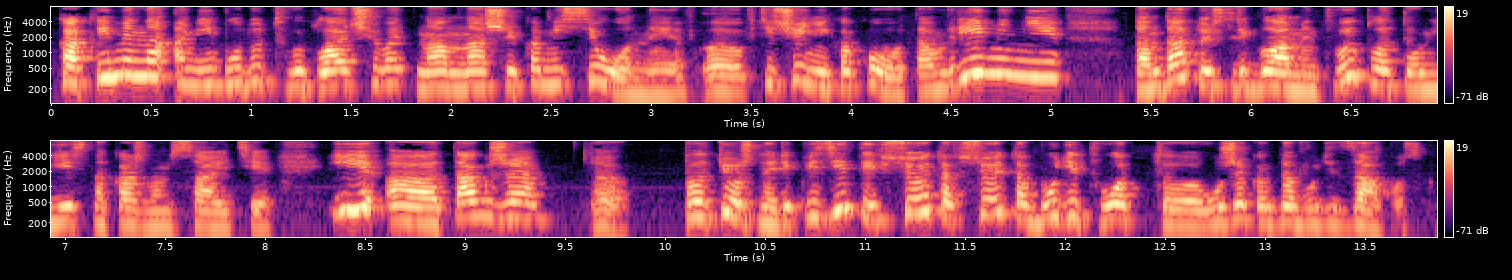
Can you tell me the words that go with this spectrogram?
как именно они будут выплачивать нам наши комиссионные э, в течение какого там времени, там, да, то есть регламент выплаты, он есть на каждом сайте, и а, также платежные реквизиты, и все это, все это будет вот уже когда будет запуск.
